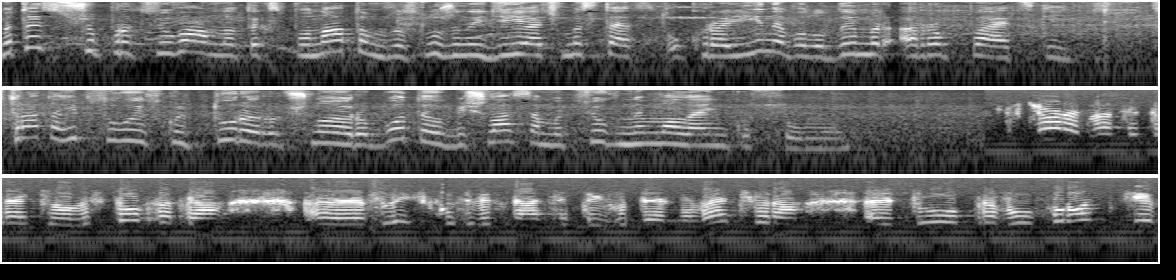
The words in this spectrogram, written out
Митець, що працював над експонатом, заслужений діяч мистецтв України Володимир Ропецький. Втрата гіпсової скульптури ручної роботи обійшлася митцю в немаленьку суму. Вчора, 23 листопада, е, близько 19 години вечора, е, до правоохоронців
